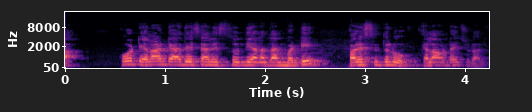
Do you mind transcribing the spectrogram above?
కోర్టు ఎలాంటి ఆదేశాలు ఇస్తుంది అన్న దాన్ని బట్టి పరిస్థితులు ఎలా ఉంటాయి చూడాలి.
